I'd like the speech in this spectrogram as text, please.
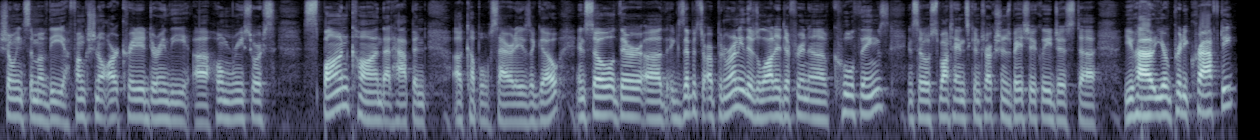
showing some of the functional art created during the uh, Home Resource SpawnCon that happened a couple Saturdays ago. And so their uh, the exhibits are up and running. There's a lot of different uh, cool things. And so spontaneous construction is basically just uh, you have you're pretty crafty.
